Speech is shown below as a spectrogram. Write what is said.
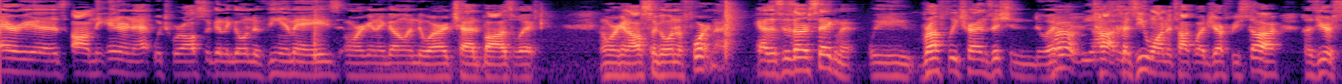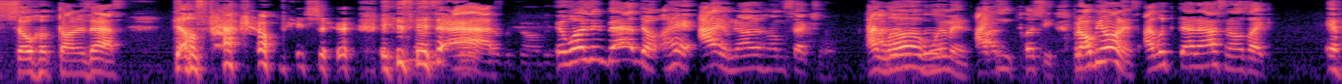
areas on the internet, which we're also going to go into VMAs, and we're going to go into our Chad Boswick, and we're going to also go into Fortnite. Yeah, this is our segment. We roughly transitioned into it Well, because you want to talk about Jeffree Star because you're so hooked on his ass. Dell's background picture is his ass. It wasn't bad though. Hey, I am not a homosexual. I, love women. I, eat pussy. But I'll be honest, I looked at that ass and I was like, if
